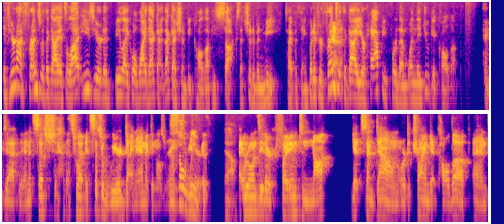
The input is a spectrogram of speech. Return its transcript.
if you're not friends with a guy, it's a lot easier to be like, well, why that guy? That guy shouldn't be called up. He sucks. That should have been me, type of thing. But if you're friends yeah. with a guy, you're happy for them when they do get called up. Exactly, and it's such that's what it's such a weird dynamic in those rooms. So weird. Yeah, everyone's either fighting to not get sent down or to try and get called up, and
